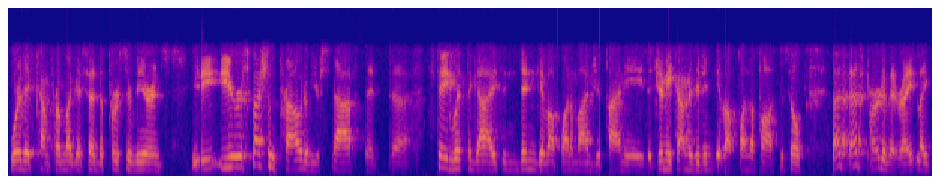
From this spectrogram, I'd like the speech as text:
where they've come from. Like I said, the perseverance. You- You're especially proud of your staff that uh, stayed with the guys and didn't give up on a Mangiapane, the Jimmy Cummins who didn't give up on the Pasta. So that's that's part of it, right? Like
